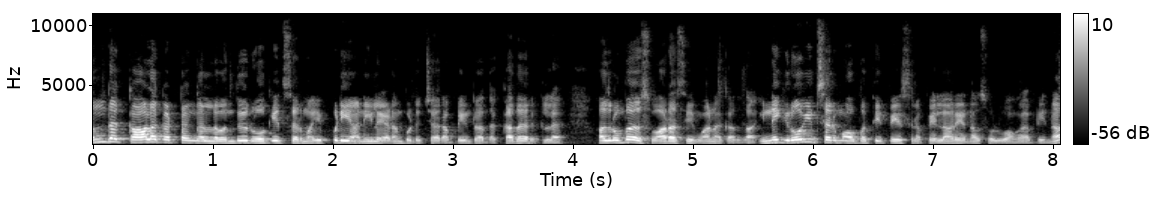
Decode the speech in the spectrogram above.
அந்த காலகட்டங்கள்ல வந்து ரோஹித் சர்மா எப்படி அணியில இடம் பிடிச்சார் அப்படின்ற அந்த கதை இருக்குல்ல அது ரொம்ப சுவாரஸ்யமான கதை தான் இன்னைக்கு ரோஹித் சர்மாவை பத்தி பேசுறப்ப எல்லாரும் என்ன சொல்லுவாங்க அப்படின்னா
